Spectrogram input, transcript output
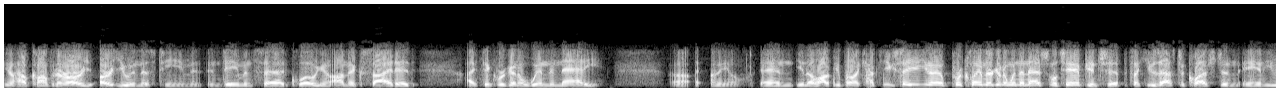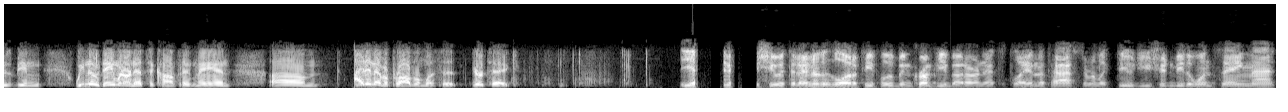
you know, how confident are you, are you in this team? And, and Damon said, "quote You know, I'm excited. I think we're going to win the Natty." Uh, you know, and you know, a lot of people are like, "How can you say you know proclaim they're going to win the national championship?" It's like he was asked a question and he was being. We know Damon Arnette's a confident man. Um, I didn't have a problem with it. Your take? Yeah, issue with it. I know there's a lot of people who've been grumpy about Arnette's play in the past, and were like, "Dude, you shouldn't be the one saying that."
